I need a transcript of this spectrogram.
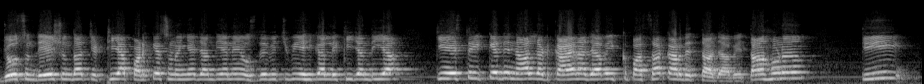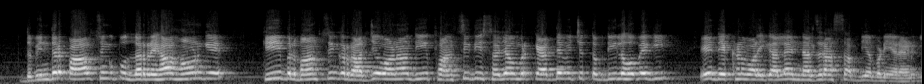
ਜੋ ਸੰਦੇਸ਼ ਹੁੰਦਾ, ਚਿੱਠੀਆਂ ਪੜ੍ਹ ਕੇ ਸੁਣਾਈਆਂ ਜਾਂਦੀਆਂ ਨੇ ਉਸ ਦੇ ਵਿੱਚ ਵੀ ਇਹੀ ਗੱਲ ਲਿਖੀ ਜਾਂਦੀ ਆ ਕਿ ਇਸ ਤਰੀਕੇ ਦੇ ਨਾਲ ਲਟਕਾਇਆ ਨਾ ਜਾਵੇ, ਇੱਕ ਪਾਸਾ ਕਰ ਦਿੱਤਾ ਜਾਵੇ। ਤਾਂ ਹੁਣ ਕੀ ਦਵਿੰਦਰਪਾਲ ਸਿੰਘ ਭੁੱਲਰ ਰਿਹਾ ਹੋਣਗੇ? ਕੀ ਬਲਵੰਤ ਸਿੰਘ ਰਾਜੋਆਣਾ ਦੀ ਫਾਂਸੀ ਦੀ ਸਜ਼ਾ ਉਮਰ ਕੈਦ ਦੇ ਵਿੱਚ ਤਬਦੀਲ ਹੋਵੇਗੀ? ਇਹ ਦੇਖਣ ਵਾਲੀ ਗੱਲ ਹੈ, ਨਜ਼ਰਾਂ ਸਭ ਦੀਆਂ ਬੜੀਆਂ ਰਹਿਣਗੀਆਂ।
